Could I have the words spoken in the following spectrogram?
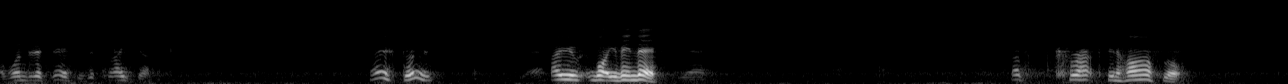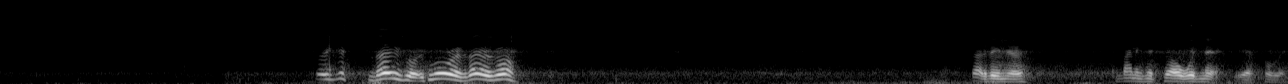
I wonder if this is a crater. That's good. Oh, you, what, you mean this? Yeah. That's cracked in half, look. There's just those, look. There's more over there as well. That'd have been uh, a commanding control, wouldn't it? Yeah, probably.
